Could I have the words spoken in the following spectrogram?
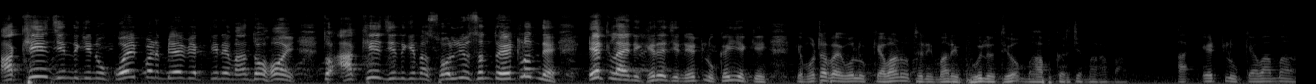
આખી જિંદગીનું કોઈ પણ બે વ્યક્તિને વાંધો હોય, તો આખી જિંદગીમાં સોલ્યુશન તો એટલું જ ને, એક લાઈની ઘરે જઈને એટલું કહીએ કે કે મોટાભાઈ ઓલું કહેવાનું થઈને મારી ભૂલ હતી માફ કરજે મારા બાપ. આ એટલું કહેવામાં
